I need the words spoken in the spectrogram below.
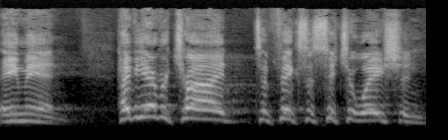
Amen. Have you ever tried to fix a situation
